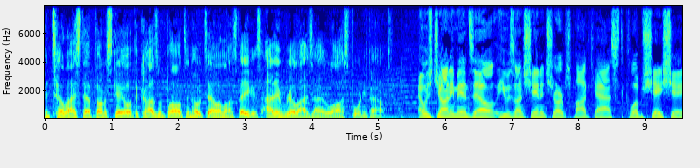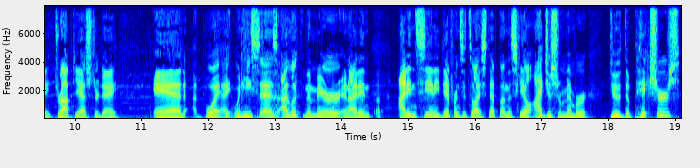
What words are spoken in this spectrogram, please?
Until I stepped on a scale at the Cosmopolitan Hotel in Las Vegas, I didn't realize I had lost 40 pounds. That was Johnny Manziel. He was on Shannon Sharpe's podcast, Club Shay Shay, dropped yesterday. And uh, boy, I, when he says, "I looked in the mirror and I didn't, I didn't see any difference until I stepped on the scale," I just remember, dude, the pictures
